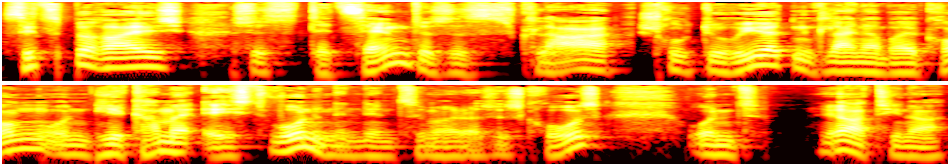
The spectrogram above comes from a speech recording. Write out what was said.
Sitzbereich. Es ist dezent, es ist klar strukturiert, ein kleiner Balkon und hier kann man echt wohnen in dem Zimmer. Das ist groß und ja, Tina,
